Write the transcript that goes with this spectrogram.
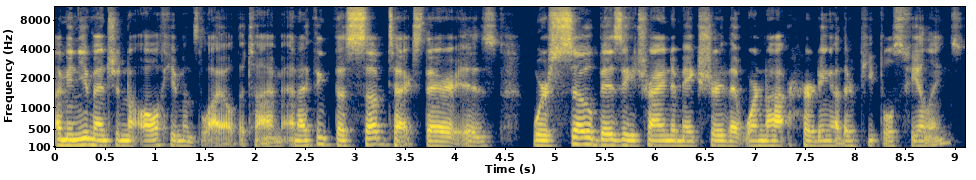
I mean, you mentioned all humans lie all the time, and I think the subtext there is we're so busy trying to make sure that we're not hurting other people's feelings,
